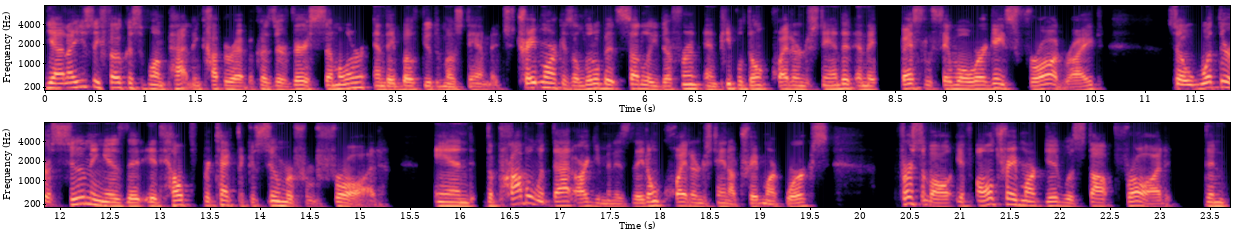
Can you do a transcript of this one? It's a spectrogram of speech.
Yeah, and I usually focus upon patent and copyright because they're very similar and they both do the most damage. Trademark is a little bit subtly different and people don't quite understand it. And they basically say, well, we're against fraud, right? So what they're assuming is that it helps protect the consumer from fraud. And the problem with that argument is they don't quite understand how trademark works. First of all, if all trademark did was stop fraud, then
